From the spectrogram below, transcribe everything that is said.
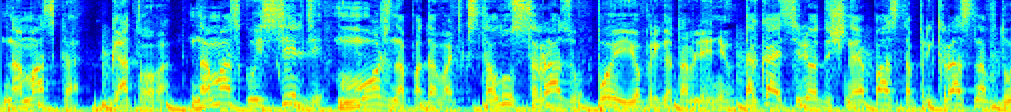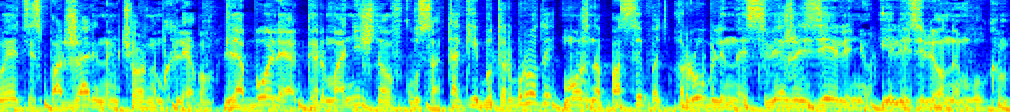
Намазка готова. Намазку из сельди можно подавать к столу сразу по ее приготовлению. Такая селедочная паста прекрасна в дуэте с поджаренным черным хлебом. Для более гармоничного вкуса такие бутерброды можно посыпать рубленной свежей зеленью или зеленым луком.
